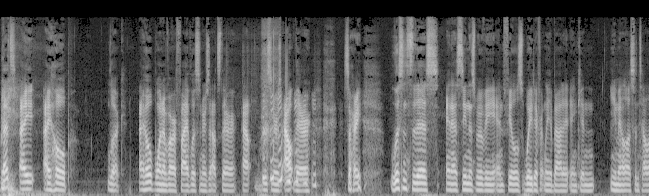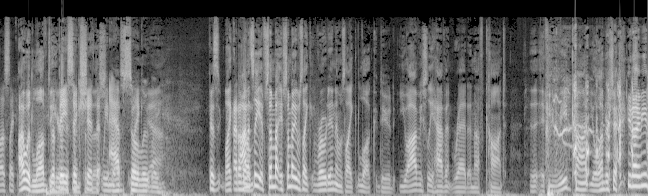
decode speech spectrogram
That's I I hope. Look, I hope one of our five listeners out there, out, listeners out there, sorry, listens to this and has seen this movie and feels way differently about it and can email us and tell us like I would love to the hear basic defense shit that we missed. Absolutely. Yeah. because Like I don't know. honestly, if somebody if somebody was like wrote in and was like, "Look, dude, you obviously haven't read enough Kant. If you read Kant, you'll understand." You know what I mean?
